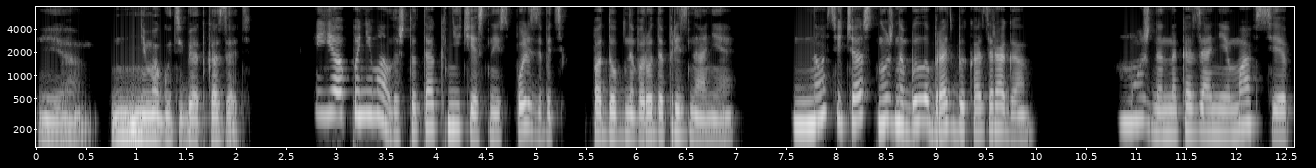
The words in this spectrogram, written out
Я не могу тебе отказать. Я понимала, что так нечестно использовать подобного рода признания. Но сейчас нужно было брать быка за рога. Можно наказание Мавси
